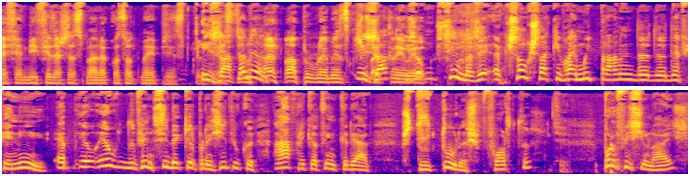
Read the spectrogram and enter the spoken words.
a FMI fez esta semana com o São Tomé e Príncipe. Exatamente. Não há, não há problema esse respeito, Exato, creio eu. Sim, mas é, a questão que está aqui vai muito para além da, da, da FMI. É, eu, eu defendo sempre aquele princípio que a África tem que criar estruturas fortes, Sim. profissionais,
